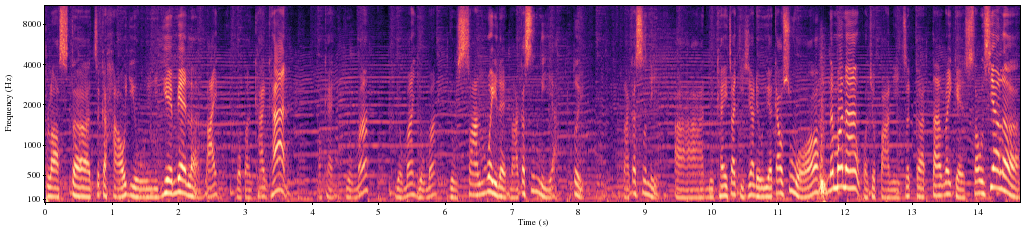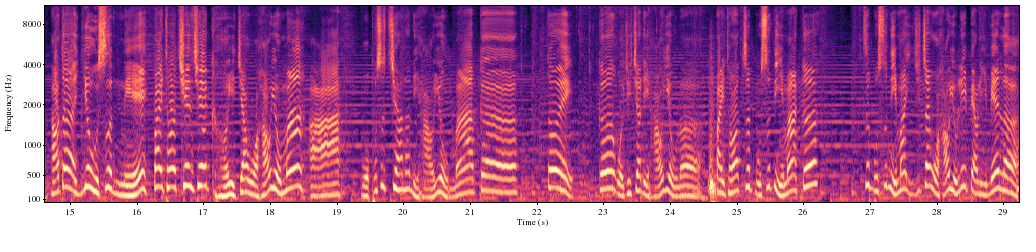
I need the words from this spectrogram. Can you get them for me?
Plus 的这个好友页面了。来，我们看看，OK，有吗？有吗？有吗？有三位嘞，哪个是你呀？对。哪个是你啊？你可以在底下留言告诉我。那么呢，我就把你这个单位给收下了。好的，又是你，拜托芊芊可以加我好友吗？啊，我不是加了你好友吗，哥？对，哥，我就加你好友了。拜托，这不是你吗，哥？这不是你吗？已经在我好友列表里面了。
